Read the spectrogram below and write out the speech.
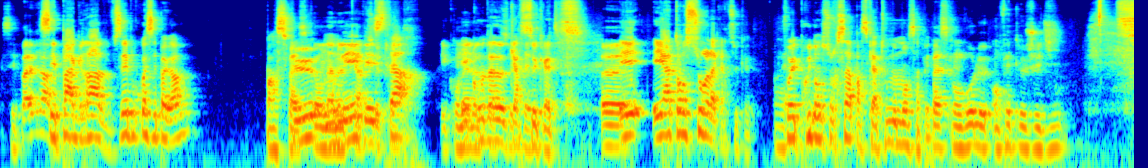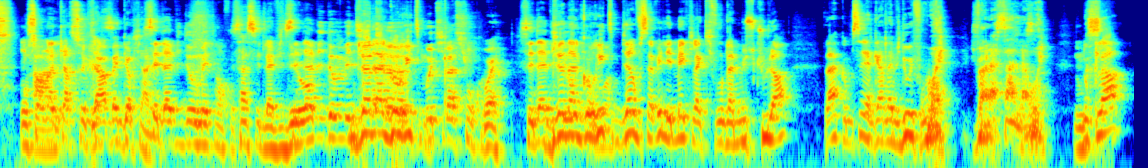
C'est pas grave. C'est pas grave. Vous savez pourquoi c'est pas grave? Parce, Parce que qu'on a on notre est carte des secrète. stars Et et qu'on a notre carte secrète. Euh, Et, et attention à la carte secrète. Ouais. Faut être prudent sur ça parce qu'à tout moment ça pète. Parce qu'en gros, le, en fait, le jeudi, on sort Ah, notre carte Il y a un secrète. banger qui C'est arrive. de la vidéo méta en fait. Ça c'est de la C'est vidéo. de la vidéo méta. Bien algorithme. motivation quoi. Ouais. C'est de la vidéo. Bien algorithme, bien vous savez les mecs là qui font de la muscu là, là comme ça ils regardent la vidéo ils font ouais, je vais à la salle là ouais. Donc, là,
